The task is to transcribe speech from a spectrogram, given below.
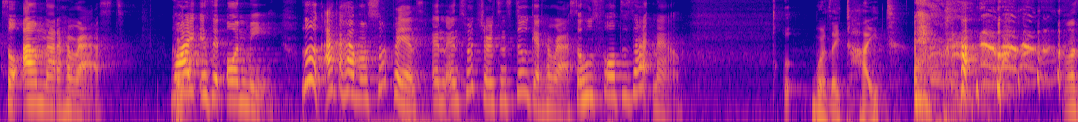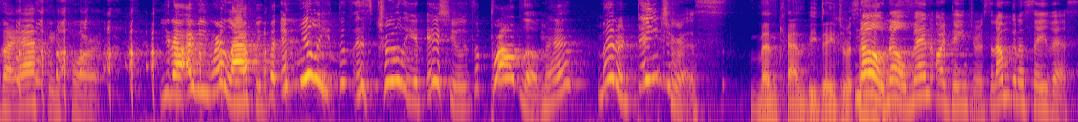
so i'm not harassed why is it on me look i could have on sweatpants and, and sweatshirts and still get harassed so whose fault is that now Were they tight? was I asking for it? You know, I mean, we're laughing, but it really, this is truly an issue. It's a problem, man. Men are dangerous. Men can be dangerous. No, animals. no, men are dangerous. And I'm going to say this.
